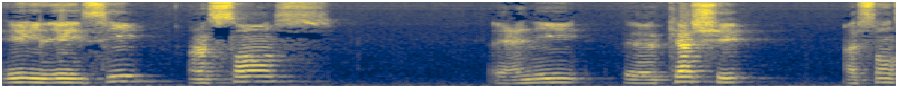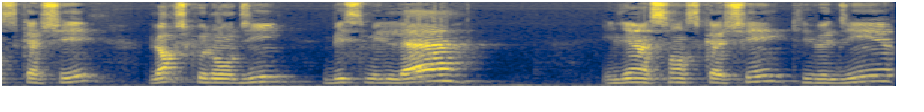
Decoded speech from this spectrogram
Et il y a ici un sens yani, euh, caché, un sens caché. Lorsque l'on dit Bismillah, il y a un sens caché qui veut dire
